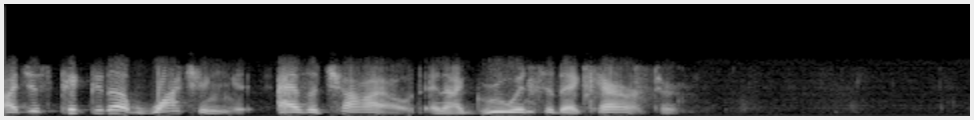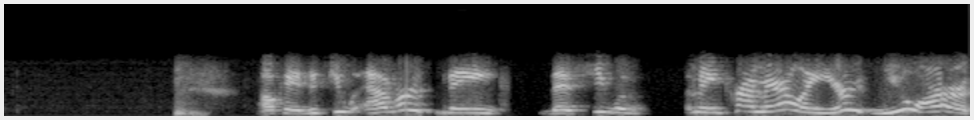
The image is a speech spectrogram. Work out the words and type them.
I just picked it up watching it as a child, and I grew into that character. Okay, did you ever think that she would? I mean, primarily you're you are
